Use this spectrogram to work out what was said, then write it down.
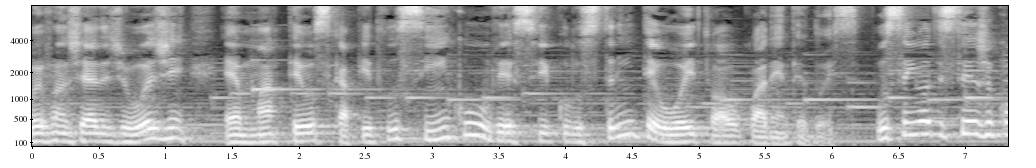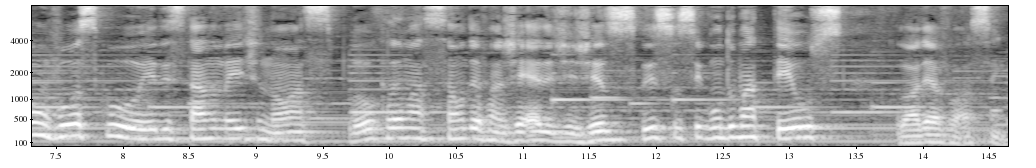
O evangelho de hoje é Mateus capítulo 5, versículos 38 ao 42. O Senhor esteja convosco, ele está no meio de nós. Proclamação do evangelho de Jesus Cristo segundo Mateus. Glória a vós, Senhor.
